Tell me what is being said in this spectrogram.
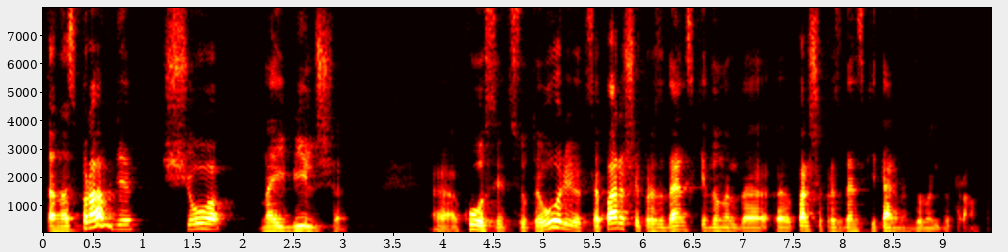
Та насправді, що найбільше е, косить цю теорію, це перший президентський Дональда, е, перший президентський термін Дональда Трампа.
